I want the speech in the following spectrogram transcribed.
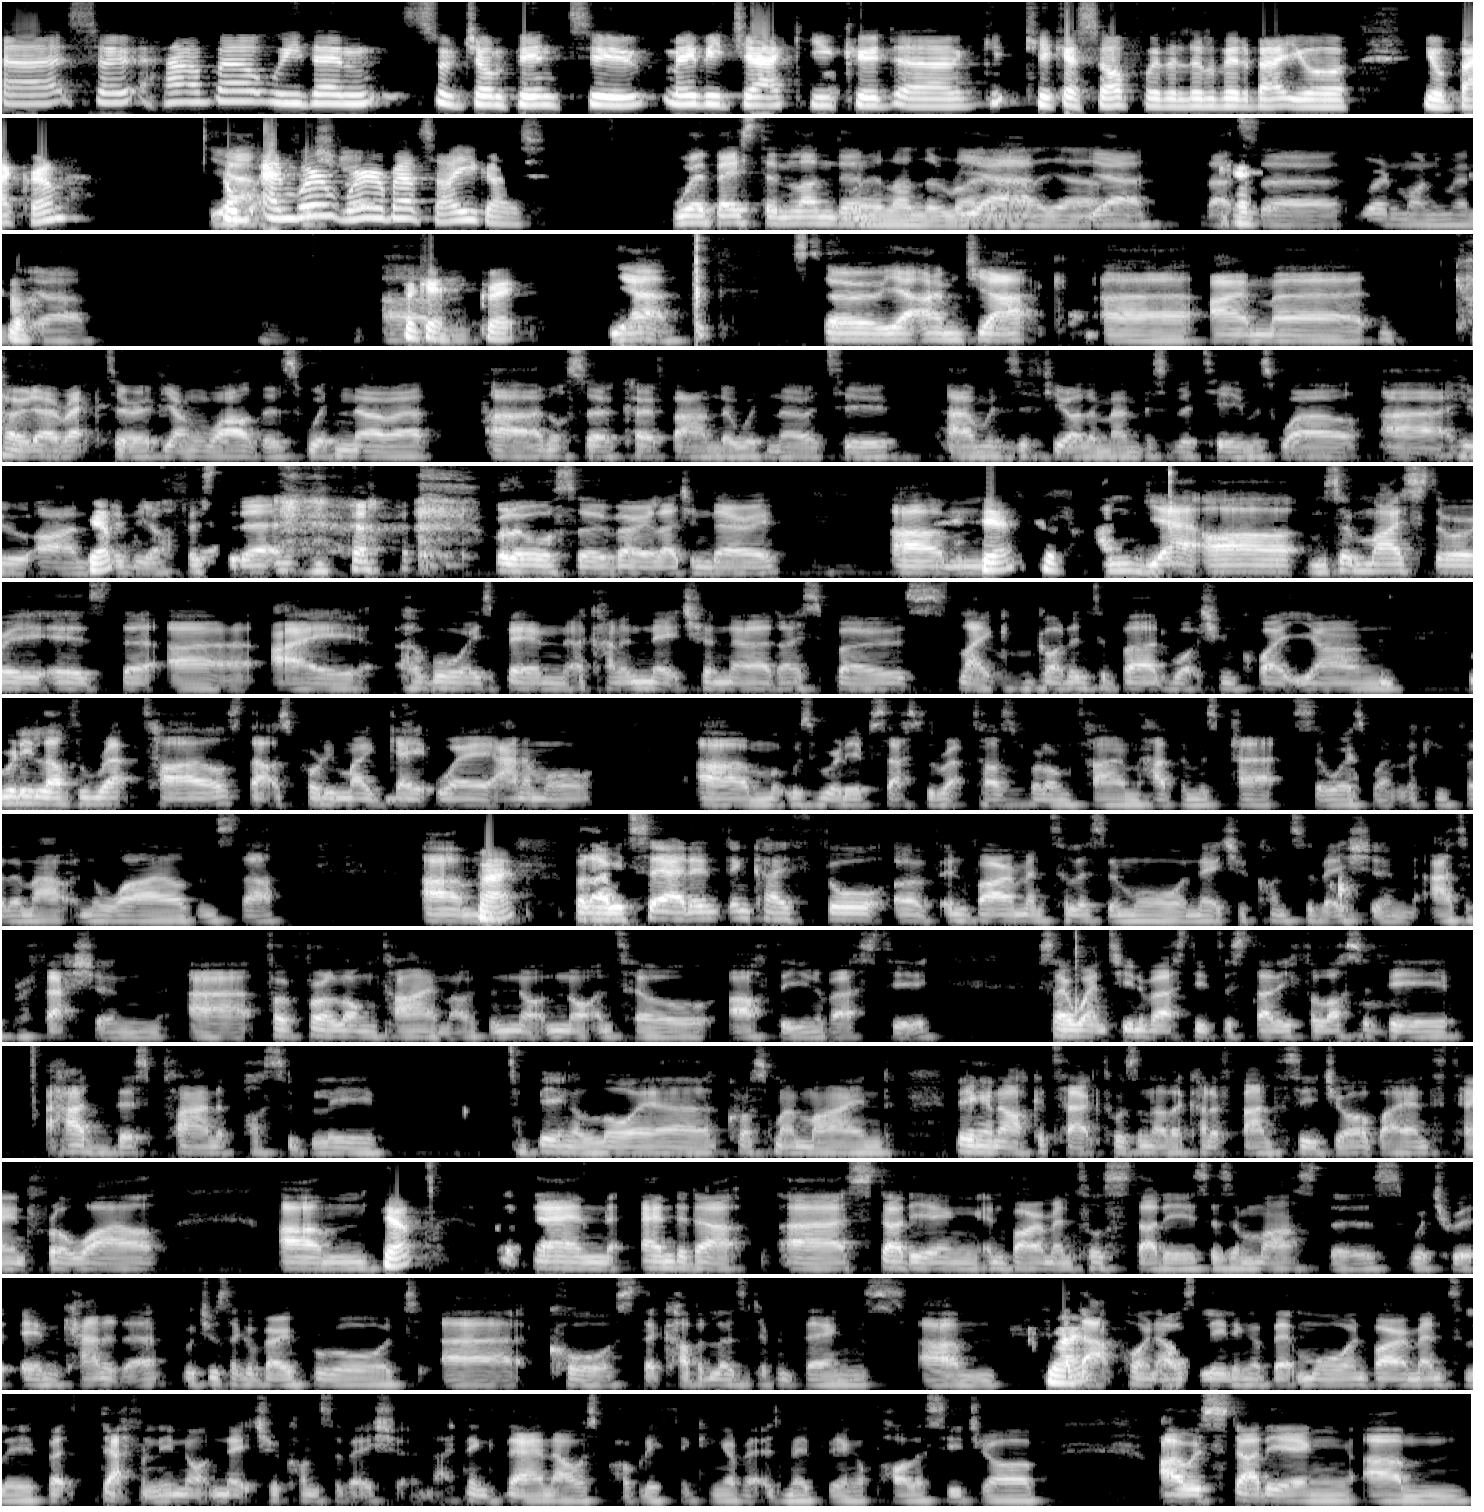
Uh, so how about we then sort of jump into maybe Jack, you could uh, kick us off with a little bit about your your background. Yeah, oh, and where sure. whereabouts are you guys? We're based in London. We're in London right yeah, now. Yeah, yeah. That's okay. uh, we're in Monument. Cool. Yeah. Um, okay, great. Yeah. So yeah, I'm Jack. Uh, I'm a co-director of Young Wilders with Noah, uh, and also co-founder with Noah too. Um, there's a few other members of the team as well uh, who aren't yep. in the office today, but are also very legendary. Um, yeah. And yeah, uh, so my story is that uh, I have always been a kind of nature nerd, I suppose. Like, got into bird watching quite young. Really loved reptiles. That was probably my gateway animal. Um, was really obsessed with reptiles for a long time. Had them as pets. Always went looking for them out in the wild and stuff. Um, right. But I would say I don't think I thought of environmentalism or nature conservation as a profession uh, for for a long time. I was not not until after university. So I went to university to study philosophy. I had this plan of possibly being a lawyer crossed my mind. Being an architect was another kind of fantasy job I entertained for a while. Um, yeah but then ended up uh, studying environmental studies as a master's, which was in Canada, which was like a very broad uh, course that covered loads of different things. Um, right. At that point, I was leaning a bit more environmentally, but definitely not nature conservation. I think then I was probably thinking of it as maybe being a policy job. I was studying um,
